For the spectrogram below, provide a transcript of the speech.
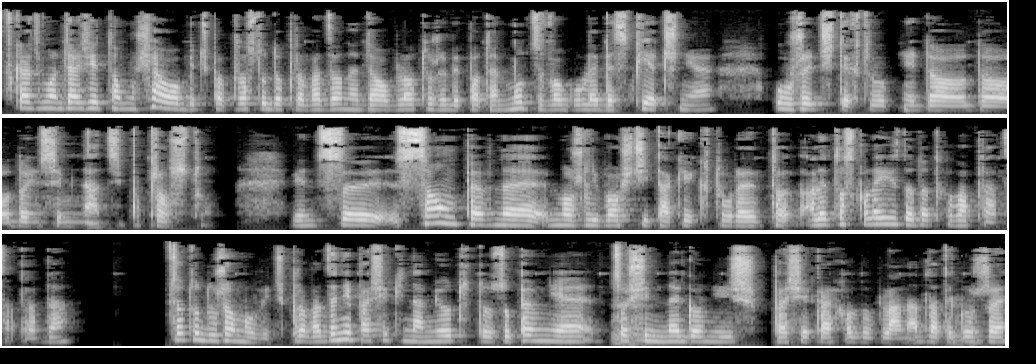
W każdym razie to musiało być po prostu doprowadzone do oblotu, żeby potem móc w ogóle bezpiecznie użyć tych trutni do, do, do inseminacji. Po prostu. Więc y, są pewne możliwości takie, które to, ale to z kolei jest dodatkowa praca, prawda? Co tu dużo mówić? Prowadzenie pasieki na miód to zupełnie coś Mhm. innego niż pasieka hodowlana, dlatego że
